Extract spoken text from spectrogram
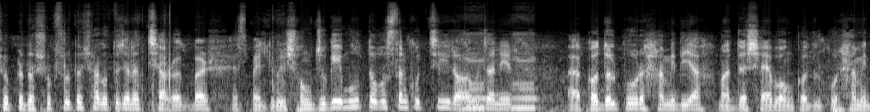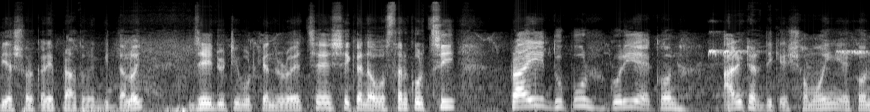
সুপ্রিয় দর্শক, শ্রোতা, স্বাগত জানাচ্ছি আরও একবার স্মাইল টিভির সংযোগে। এই মুহূর্তে অবস্থান করছি রমজানের কদলপুর হামিদিয়া মাদ্রাসা এবং কদলপুর হামিদিয়া সরকারি প্রাথমিক বিদ্যালয়, যে দুটি ভোট কেন্দ্র রয়েছে, সেখানে অবস্থান করছি। প্রায় দুপুর গড়িয়ে এখন আড়াইটার দিকে, সময় এখন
